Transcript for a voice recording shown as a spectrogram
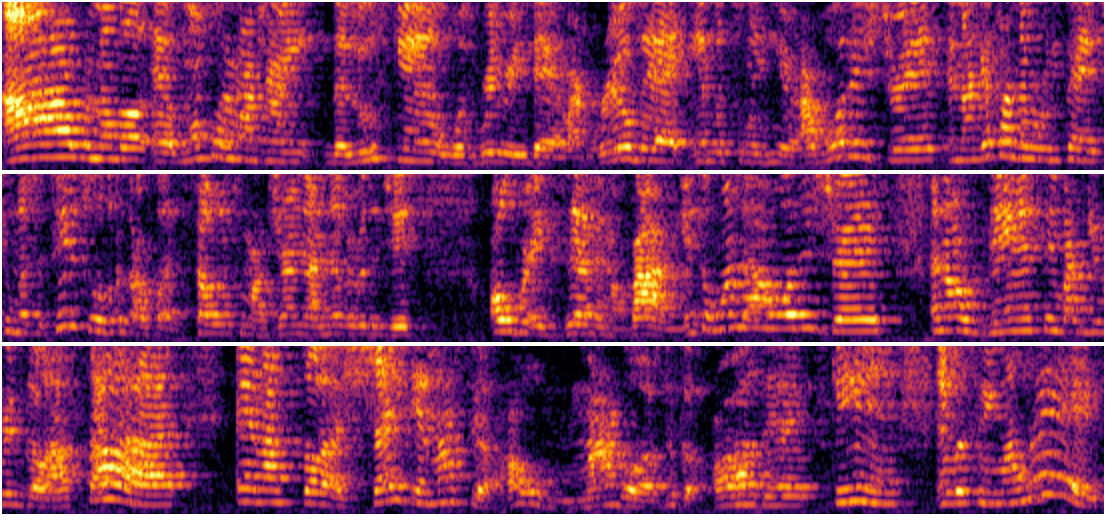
I remember at one point in my journey, the loose skin was really, really bad, like real bad in between here. I wore this dress, and I guess I never really paid too much attention to it because I was like so into my journey. I never really just over examined my body. And so one day I wore this dress, and I was dancing, about to get ready to go outside, and I started shaking. Said, "Oh my gosh, look at all that skin in between my legs."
